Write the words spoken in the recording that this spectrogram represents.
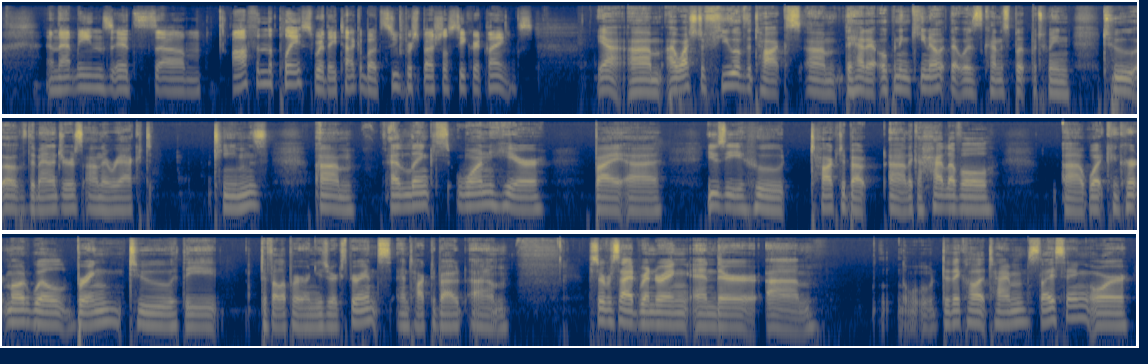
And that means it's um, often the place where they talk about super special secret things. Yeah, um, I watched a few of the talks. Um, they had an opening keynote that was kind of split between two of the managers on the React teams. Um, I linked one here by uh, Yuzhi who talked about uh, like a high level uh, what concurrent mode will bring to the developer and user experience, and talked about um, server side rendering and their um, do they call it time slicing or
